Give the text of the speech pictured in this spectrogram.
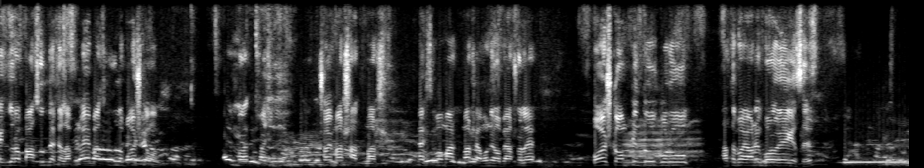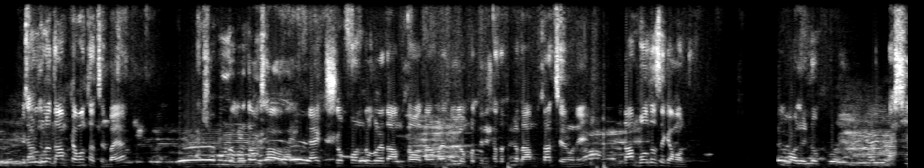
এক জোড়া বাছুর দেখালাম এই বাছুরগুলো বয়স কেমন? ছয় মাস। সাত মাস ম্যাক্সিমাম আট মাস এমনই হবে। আসলে বয়স কম কিন্তু গরু হাতে পায়ে অনেক বড় হয়ে গেছে। গরুগুলোর দাম কেমন চাচ্ছেন ভাইয়া? একশো পনেরো করে দাম চাওয়া একশো পনেরো করে দাম চাওয়া তার মানে দুই লক্ষ তিরিশ হাজার টাকা দাম চাচ্ছেন উনি। দাম বলতেছে কেমন? বলে নব্বই আশি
